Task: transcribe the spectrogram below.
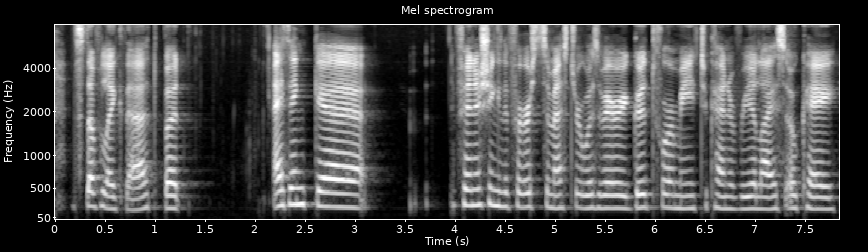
Stuff like that. But I think uh, finishing the first semester was very good for me to kind of realize, okay,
